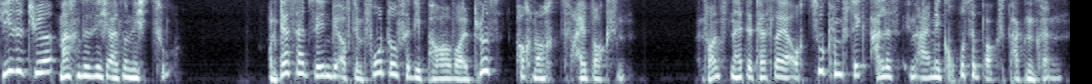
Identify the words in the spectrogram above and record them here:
Diese Tür machen sie sich also nicht zu. Und deshalb sehen wir auf dem Foto für die Powerwall Plus auch noch zwei Boxen. Ansonsten hätte Tesla ja auch zukünftig alles in eine große Box packen können.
